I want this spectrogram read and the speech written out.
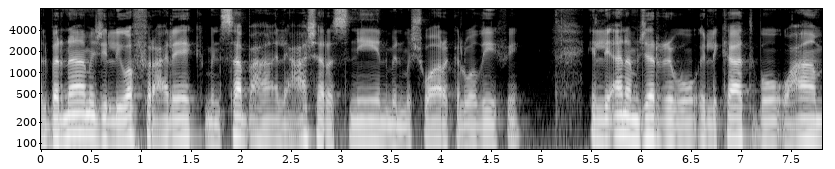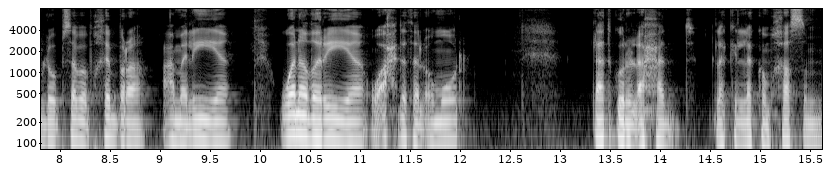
البرنامج اللي يوفر عليك من سبعة لعشر سنين من مشوارك الوظيفي اللي أنا مجربه اللي كاتبه وعامله بسبب خبرة عملية ونظرية وأحدث الأمور. لا تقولوا لأحد لكن لكم خصم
